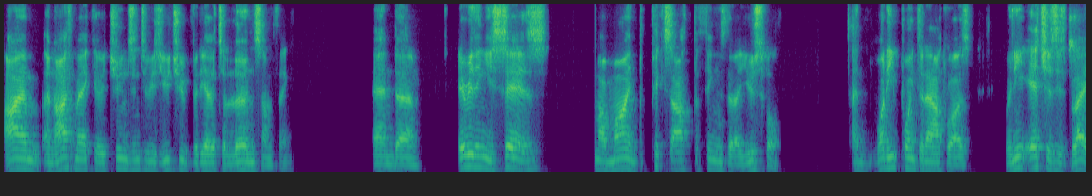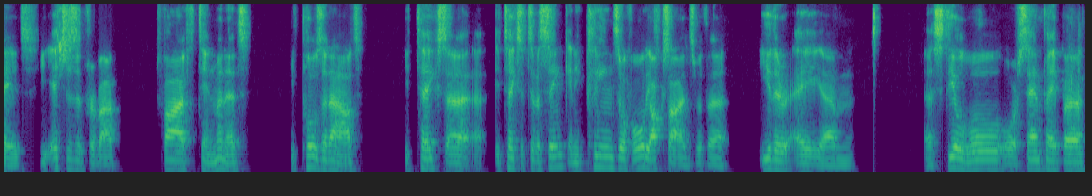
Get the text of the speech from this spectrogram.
I'm a knife maker who tunes into his YouTube video to learn something. And um, everything he says, my mind picks out the things that are useful. And what he pointed out was when he etches his blades, he etches it for about five to ten minutes. He pulls it out. He takes uh, he takes it to the sink and he cleans off all the oxides with a either a, um, a steel wool or sandpaper,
